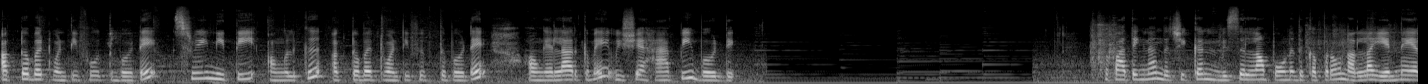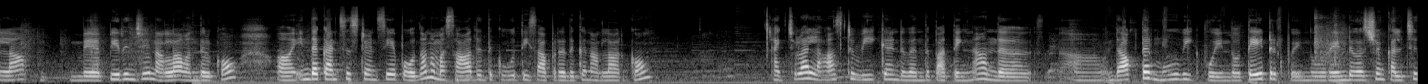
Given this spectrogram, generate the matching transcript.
October twenty fourth birthday Srinidhi அவங்களுக்கு அக்டோபர் டுவெண்ட்டி ஃபிஃப்த் பர்த்டே அவங்க எல்லாருக்குமே விஷ் ஹாப்பி பர்த்டே இப்போ பார்த்தீங்கன்னா இந்த சிக்கன் விசில்லாம் போனதுக்கப்புறம் நல்லா எண்ணெயெல்லாம் பிரிஞ்சு நல்லா வந்திருக்கும். இந்த கன்சிஸ்டன்சியே போதும். நம்ம சாதத்துக்கு ஊற்றி சாப்பிட்றதுக்கு நல்லாயிருக்கும். ஆக்சுவலாக லாஸ்ட் வீக்கெண்டு வந்து பார்த்திங்கன்னா அந்த டாக்டர் மூவிக்கு போயிருந்தோம். தேட்டருக்கு போயிருந்தோம். ஒரு ரெண்டு வருஷம் கழித்து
